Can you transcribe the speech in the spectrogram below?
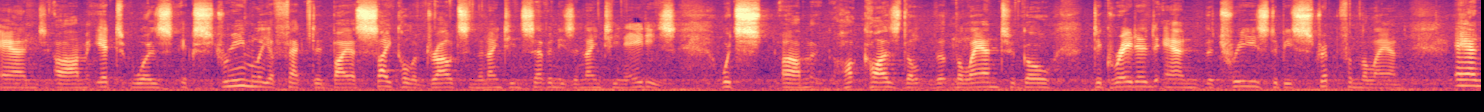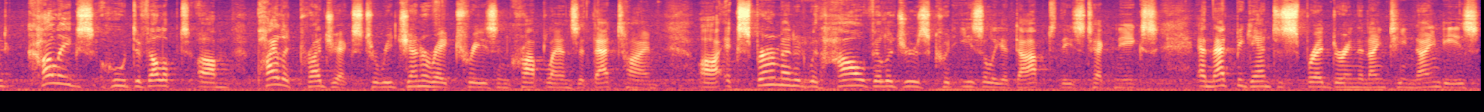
and um, it was extremely affected by a cycle of droughts in the 1970s and 1980s, which um, caused the, the, the land to go degraded and the trees to be stripped from the land. And colleagues who developed um, pilot projects to regenerate trees in croplands at that time uh, experimented with how villagers could easily adopt these techniques, and that began to spread during the 1990s.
